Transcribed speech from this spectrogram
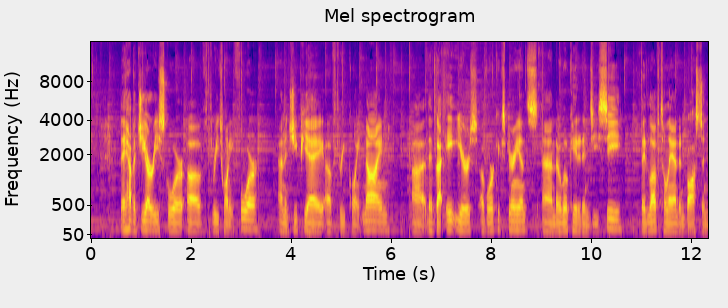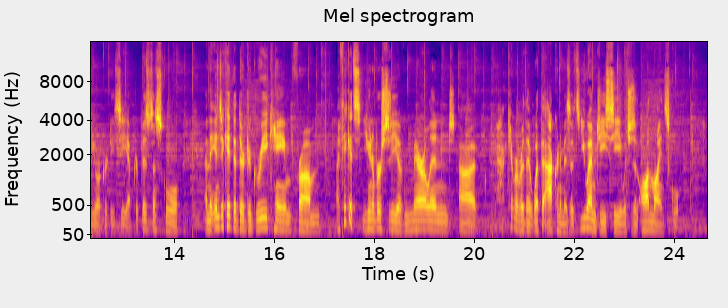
They have a GRE score of 324 and a GPA of 3.9. Uh, they've got eight years of work experience and they're located in DC. They'd love to land in Boston, New York, or DC after business school. And they indicate that their degree came from, I think it's University of Maryland. Uh, I can't remember the, what the acronym is. It's UMGC, which is an online school.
